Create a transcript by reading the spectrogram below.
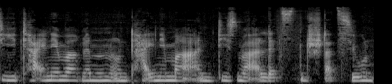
die Teilnehmerinnen und Teilnehmer an dieser letzten Station?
